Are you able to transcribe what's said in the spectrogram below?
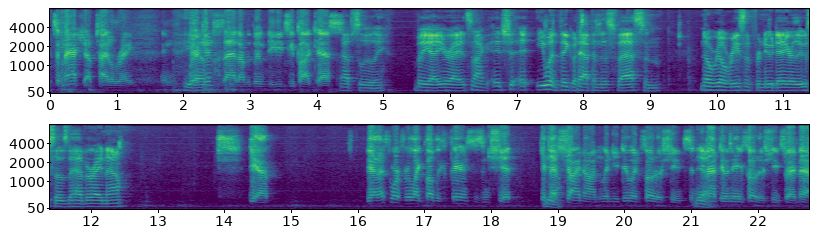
it's a matchup title reign, and we're Yeah. against that on the Boom DDT podcast. Absolutely. But yeah, you're right. It's not. It should. It, you wouldn't think it would happen this fast, and no real reason for New Day or the Usos to have it right now. Yeah, yeah, that's more for like public appearances and shit. Get Yeah. that shine on when you're doing photo shoots, and Yeah. you're not doing any photo shoots right now.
